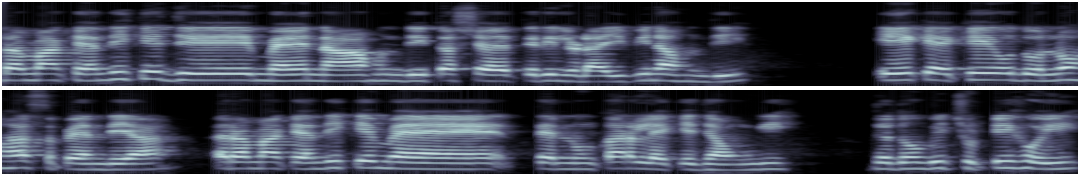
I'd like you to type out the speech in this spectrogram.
ਰਮਾ ਕਹਿੰਦੀ ਕਿ ਜੇ ਮੈਂ ਨਾ ਹੁੰਦੀ ਤਾਂ ਸ਼ਾਇਦ ਤੇਰੀ ਲੜਾਈ ਵੀ ਨਾ ਹੁੰਦੀ। ਇਹ ਕਹਿ ਕੇ ਉਹ ਦੋਨੋਂ ਹੱਸ ਪੈਂਦੇ ਆ। ਰਮਾ ਕਹਿੰਦੀ ਕਿ ਮੈਂ ਤੈਨੂੰ ਘਰ ਲੈ ਕੇ ਜਾਊਂਗੀ। ਜਦੋਂ ਵੀ ਛੁੱਟੀ ਹੋਈ,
